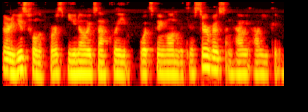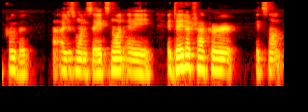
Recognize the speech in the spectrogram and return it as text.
Very useful, of course, you know exactly what's going on with your service and how, how you can improve it. I just want to say it's not a, a data tracker, it's not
